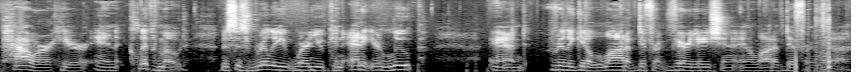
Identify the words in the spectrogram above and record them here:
power here in clip mode. This is really where you can edit your loop and really get a lot of different variation and a lot of different uh,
